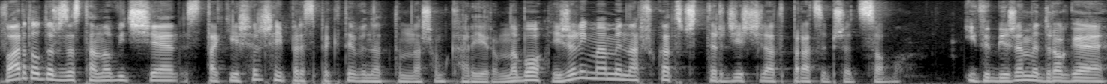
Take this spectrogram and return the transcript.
Warto też zastanowić się z takiej szerszej perspektywy nad tą naszą karierą, no bo jeżeli mamy na przykład 40 lat pracy przed sobą i wybierzemy drogę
